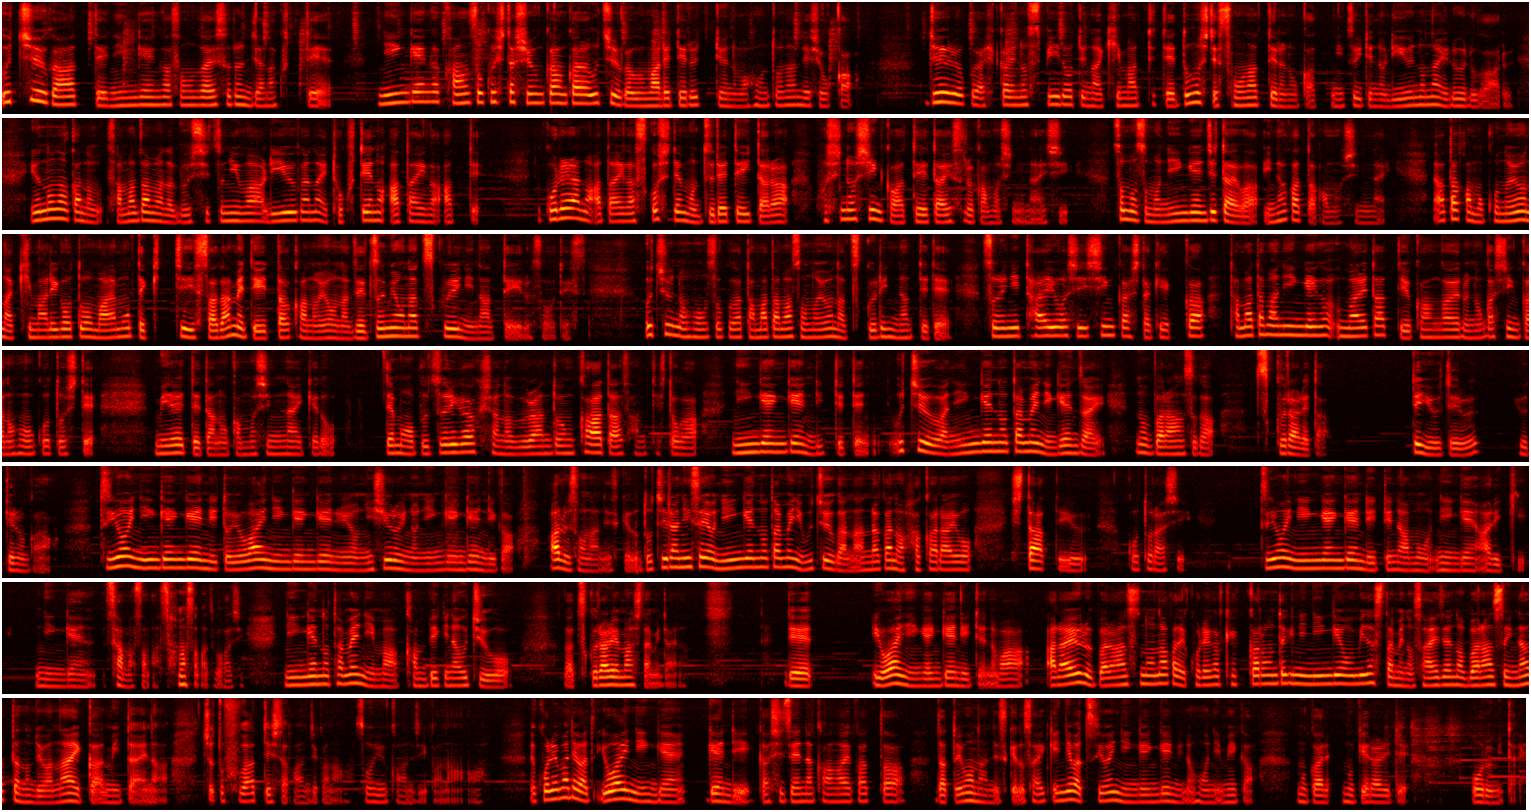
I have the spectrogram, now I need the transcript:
宇宙があって人間が存在するんじゃなくて人間が観測した瞬間から宇宙が生まれてるっていうのは本当なんでしょうか？重力や光のスピードっていうのは決まっててどうしてそうなってるのかについての理由のないルールがある。世の中のさまざまな物質には理由がない特定の値があってこれらの値が少しでもずれていたら星の進化は停滞するかもしれないしそもそも人間自体はいなかったかもしれない。あたかもこのような決まり事を前もってきっちり定めていたかのような絶妙な作りになっているそうです。宇宙の法則がたまたまそのような作りになっててそれに対応し進化した結果たまたま人間が生まれたっていう考えるのが進化の方向として見れてたのかもしんないけどでも物理学者のブランドン・カーターさんって人が人間原理って言って宇宙は人間のために現在のバランスが作られた。って言うてる？言うてるんかな？強い人間原理と弱い人間原理の2種類の人間原理があるそうなんですけどどちらにせよ人間のために宇宙が何らかの計らいをしたっていうことらしい。強い人間原理っていうのはもう人間ありき人間様様様様っておかしい。人間のためにまあ完璧な宇宙をが作られましたみたいな。で弱い人間原理っていうのはあらゆるバランスの中でこれが結果論的に人間を生み出すための最善のバランスになったのではないかみたいなちょっとふわってした感じかな。そういう感じかな。でこれまでは弱い人間原理が自然な考え方だったようなんですけど最近では強い人間原理の方に目が向かれ向けられておるみたい。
